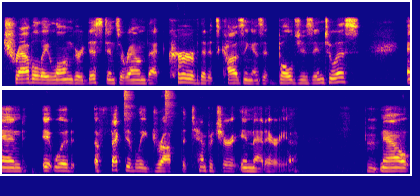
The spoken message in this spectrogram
travel a longer distance around that curve that it's causing as it bulges into us and it would effectively drop the temperature in that area. Hmm. Now,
